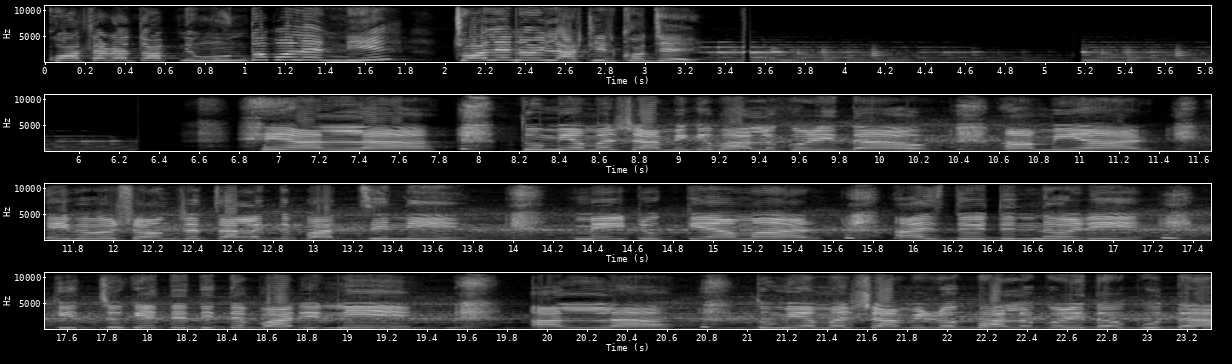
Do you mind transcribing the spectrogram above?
কথাটা তো আপনি মুন্দ বলেননি। চলেন ওই লাঠির খোঁজে। হে আল্লাহ তুমি আমার স্বামীকে ভালো করে দাও। আমি আর এইভাবে সংসার চালাতে পারছি নি। মেয়েটুককে আমার আজ দুই দিন ধরে কিচ্ছু খেতে দিতে পারিনি। আল্লাহ তুমি আমার স্বামীর রোগ ভালো করে দাও খুদা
